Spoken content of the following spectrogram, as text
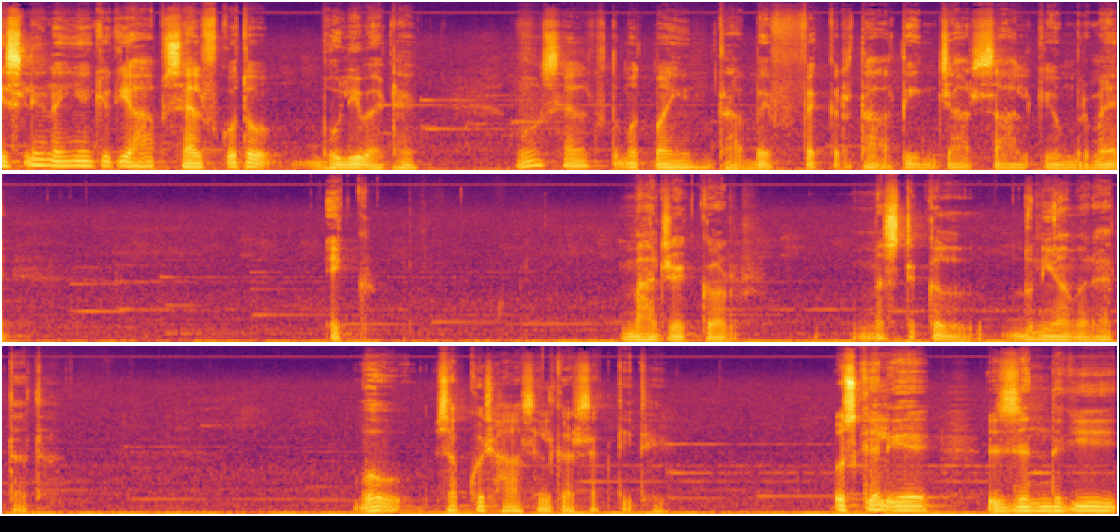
इसलिए नहीं है क्योंकि आप सेल्फ को तो भूल ही बैठे वो सेल्फ तो मुतमिन था, बेफिक्र था तीन चार साल की उम्र में। एक मैजिक और मिस्टिकल दुनिया में रहता था। वो सब कुछ हासिल कर सकती थी। उसके लिए ज़िंदगी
